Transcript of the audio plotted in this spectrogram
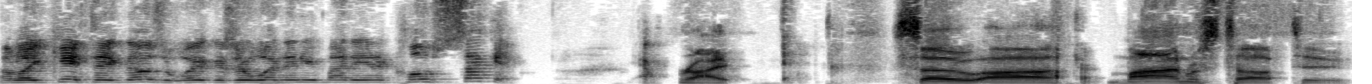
I'm like, you can't take those away because there wasn't anybody in a close second. Right. So uh mine was tough too,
